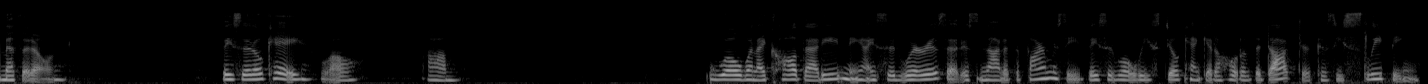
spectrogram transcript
methadone? They said, okay, well, um, well, when I called that evening, I said, where is it? It's not at the pharmacy. They said, well, we still can't get a hold of the doctor because he's sleeping.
